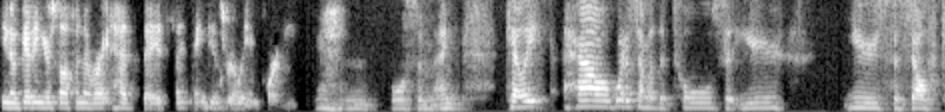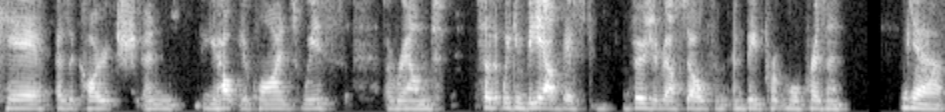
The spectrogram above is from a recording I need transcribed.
you know, getting yourself in the right headspace, I think is really important. Mm-hmm. Awesome. And Kellie, how, what are some of the tools that you use for self care as a coach and you help your clients with around so that we can be our best version of ourselves and, and, be pr- more present? Yeah.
